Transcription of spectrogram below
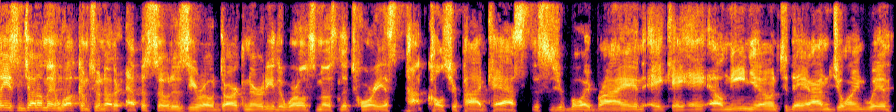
ladies and gentlemen, welcome to another episode of Zero Dark Nerdy, the world's most notorious pop culture podcast. This is your boy Brian, aka El Nino, and today I'm joined with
